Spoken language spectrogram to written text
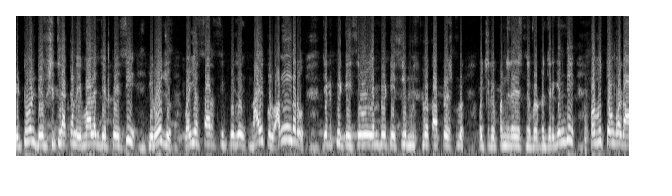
ఎటువంటి డెఫిసిట్ లేకుండా ఇవ్వాలని చెప్పేసి ఈరోజు వైఎస్ఆర్సీపీ నాయకులు అందరూ జడ్పీటీసీ ఎంపీటీసీ మున్సిపల్ కార్పొరేషన్ వచ్చి రిప్రజెంటేషన్ ఇవ్వడం జరిగింది. ప్రభుత్వం కూడా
